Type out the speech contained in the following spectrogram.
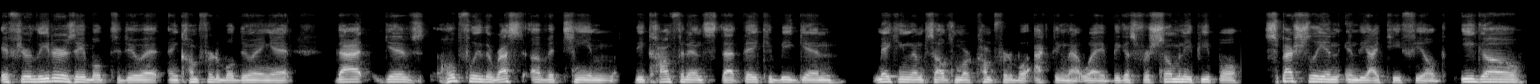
If your leader is able to do it and comfortable doing it, that gives hopefully the rest of a team the confidence that they could begin making themselves more comfortable acting that way. Because for so many people, especially in, in the IT field, ego,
